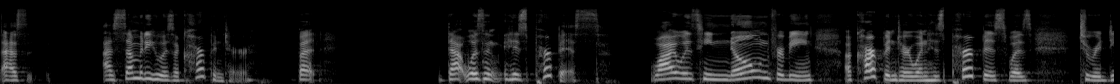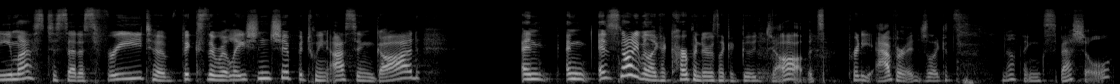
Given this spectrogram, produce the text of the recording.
as as somebody who was a carpenter. But that wasn't his purpose. Why was he known for being a carpenter when his purpose was to redeem us, to set us free, to fix the relationship between us and God? And and it's not even like a carpenter is like a good job. It's pretty average. Like it's nothing special.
